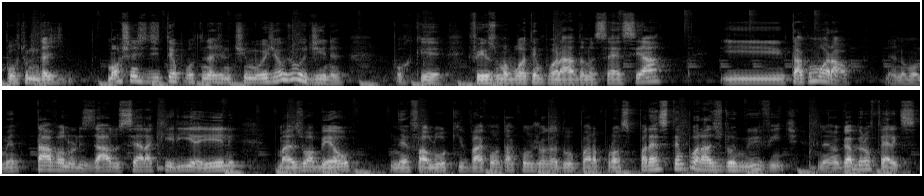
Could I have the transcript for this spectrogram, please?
oportunidade, maior chance de ter oportunidade no time hoje é o Jordi, né? Porque fez uma boa temporada no CSA e tá com moral. Né? No momento tá valorizado, o Ceará queria ele, mas o Abel né, falou que vai contar com o jogador para, próximo, para essa temporada de 2020. Né? O Gabriel Félix,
